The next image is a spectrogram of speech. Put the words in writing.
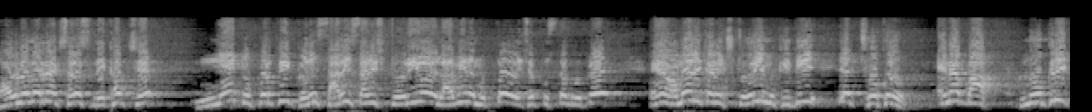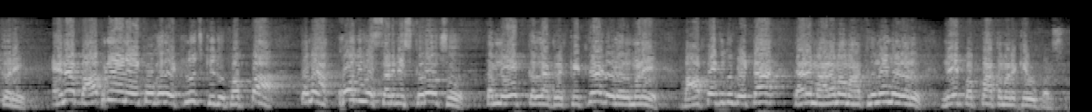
ભાવનગરના એક સરસ લેખક છે. નેટ ઉપરથી ઘણી સારી સારી સ્ટોરીઓ લાવીને મૂકતો હોય છે પુસ્તક રૂપે. એને અમેરિકાની એક સ્ટોરી મૂકી હતી. એક છોકરો, એના બાપ નોકરી કરે. એના બાપને એને એક વખત એટલું જ કીધું, પપ્પા તમે આખો દિવસ સર્વિસ કરો છો. તમને એક કલાકને કેટલા ડોલર મળે? બાપે કીધું, બેટા, તારે મારામાં માથું નહીં મળવાનું. નહીં, પપ્પા, તમારે કેવું પડશે?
